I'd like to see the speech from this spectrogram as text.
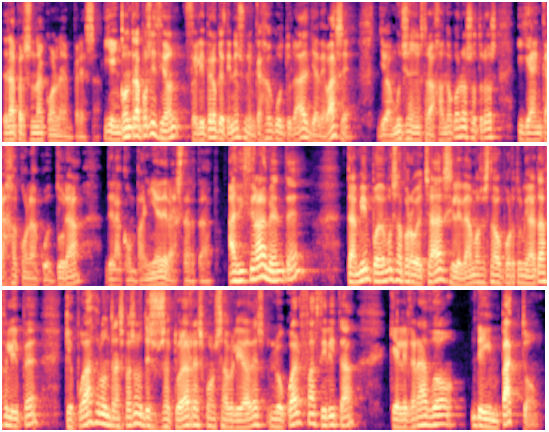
de la persona con la empresa. Y en contraposición, Felipe lo que tiene es un encaje cultural ya de base. Lleva muchos años trabajando con nosotros y ya encaja con la cultura de la compañía y de la startup. Adicionalmente, también podemos aprovechar, si le damos esta oportunidad a Felipe, que pueda hacer un traspaso de sus actuales responsabilidades, lo cual facilita que el grado de impacto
